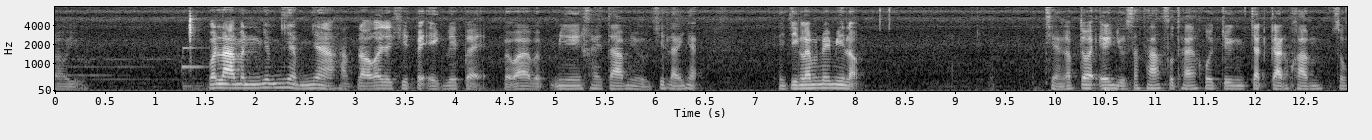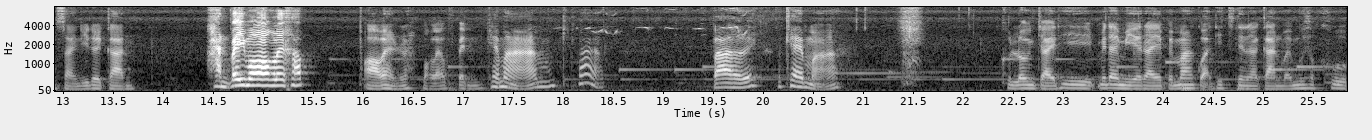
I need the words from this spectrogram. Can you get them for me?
เราอยู่เวลามันเงียบๆเนี่ยครับ เราก็จะคิดไปเองเรื่อยเปื่อยแบบว่าแบบมีใครตามอยู่คิดอะไรเนี่ย จริงๆแล้วมันไม่มีหรอก เถียงกับตัวเองอยู่สักพักสุดท้ายคุณจึงจัดการความสงสัยนี้โดยการ หันไปมองเลยครับ อ๋อไม่เห็นนะบอกแล้วเป็นแค่หมาคิดมากป้าเฮ้ยก็แค่หมา คุณโล่งใจที่ไม่ได้มีอะไรไปมากกว่าที่จินตนาการไว้เมื่อสักครู่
